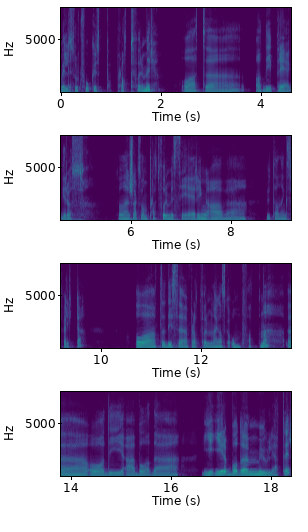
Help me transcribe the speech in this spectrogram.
veldig stort fokus på plattformer. Og at, uh, at de preger oss. Så det er en slags sånn plattformisering av uh, utdanningsfeltet. Og at disse plattformene er ganske omfattende. Uh, og de både Gir både muligheter,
